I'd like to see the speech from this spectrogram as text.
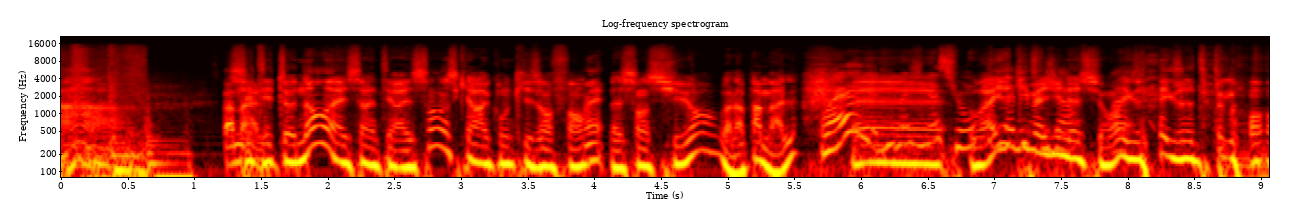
Ah, pas mal. c'est étonnant, et c'est intéressant ce qu'ils racontent les enfants. Ouais. La censure, voilà, pas mal. Ouais, il y a de Euh, l'imagination. Ouais, il y a de l'imagination, hein. ex- exactement.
